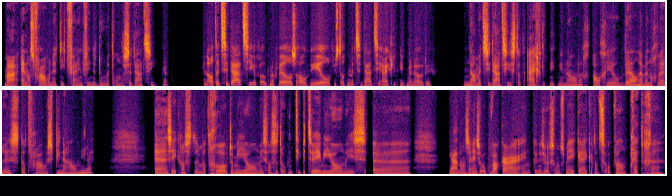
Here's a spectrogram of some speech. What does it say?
Maar en als vrouwen het niet fijn vinden, doen we het onder sedatie. En altijd sedatie of ook nog wel eens algeheel? Of is dat met sedatie eigenlijk niet meer nodig? Nou, met sedatie is dat eigenlijk niet meer nodig. Algeheel wel hebben we nog wel eens dat vrouwen spinaal willen. En zeker als het een wat groter myoom is, als het ook een type 2 myoom is, eh, ja, dan zijn ze ook wakker en kunnen ze soms meekijken. Dat is ook wel een prettige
